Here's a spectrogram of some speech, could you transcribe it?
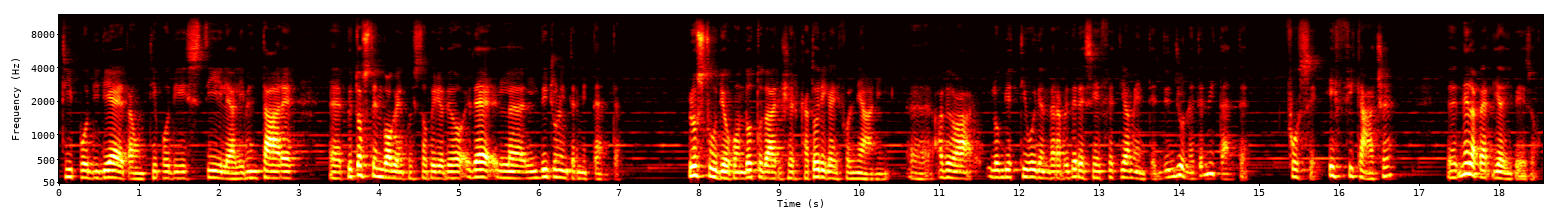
tipo di dieta, un tipo di stile alimentare eh, piuttosto in voga in questo periodo ed è il, il digiuno intermittente. Lo studio condotto da ricercatori californiani eh, aveva l'obiettivo di andare a vedere se effettivamente il digiuno intermittente fosse efficace eh, nella perdita di peso.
